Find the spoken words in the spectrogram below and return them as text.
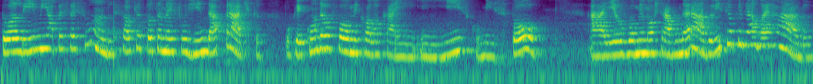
tô ali me aperfeiçoando. Só que eu tô também fugindo da prática, porque quando eu for me colocar em, em risco, me expor, aí eu vou me mostrar vulnerável. E se eu fizer algo errado?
